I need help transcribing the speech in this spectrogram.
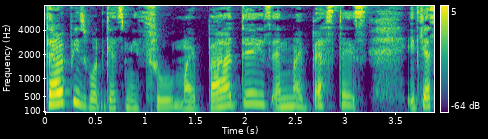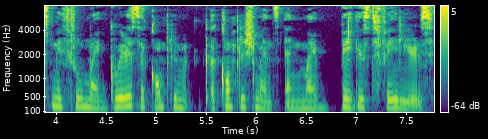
therapy is what gets me through my bad days and my best days. It gets me through my greatest accomplishments and my biggest failures.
